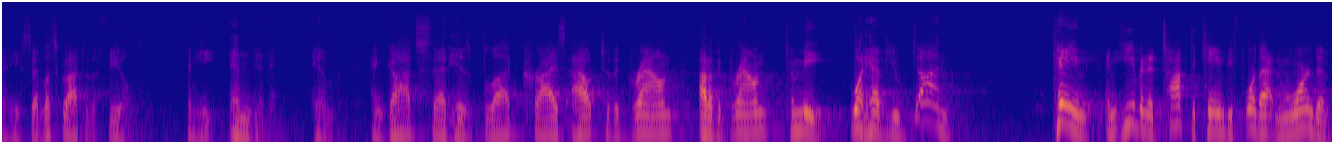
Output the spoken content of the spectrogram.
And he said, Let's go out to the field. And he ended him. And God said, His blood cries out to the ground, out of the ground to me. What have you done? Cain, and he even had talked to Cain before that and warned him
